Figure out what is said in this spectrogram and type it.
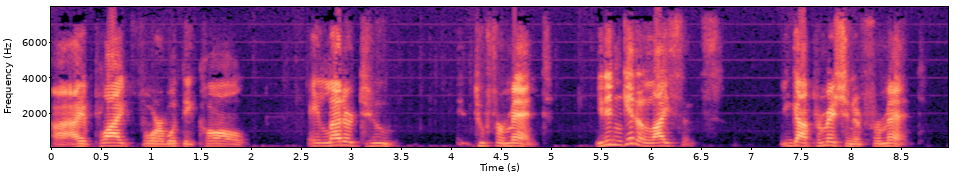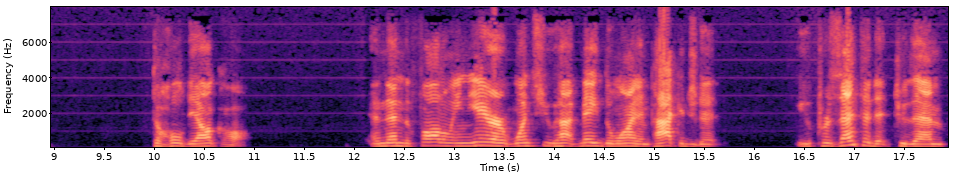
I applied for what they call a letter to to ferment. You didn't get a license; you got permission to ferment to hold the alcohol. And then the following year, once you had made the wine and packaged it, you presented it to them,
